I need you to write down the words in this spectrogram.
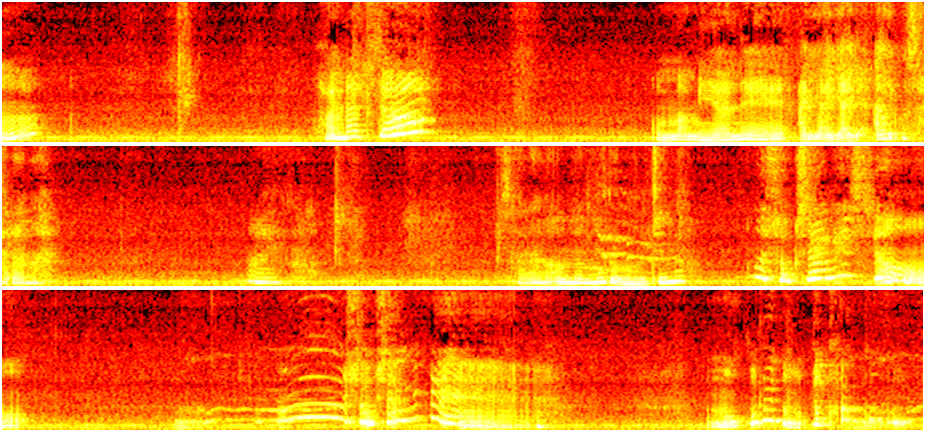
응? 화났어? 엄마 미안해. 아야야야, 아이고 사랑아. 아이고. 사랑아, 엄마 무릎 물지 마. 어, 속상했어. 어, 속상해. 뭐 그래도 어떡할 거고.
